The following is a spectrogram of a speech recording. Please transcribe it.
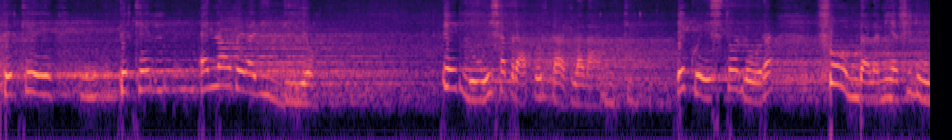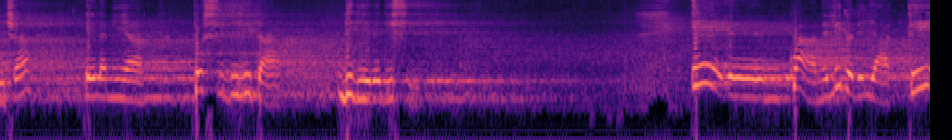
perché, perché è l'opera di Dio e lui saprà portarla avanti. E questo allora fonda la mia fiducia e la mia possibilità di dire di sì. E eh, qua nel libro degli atti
